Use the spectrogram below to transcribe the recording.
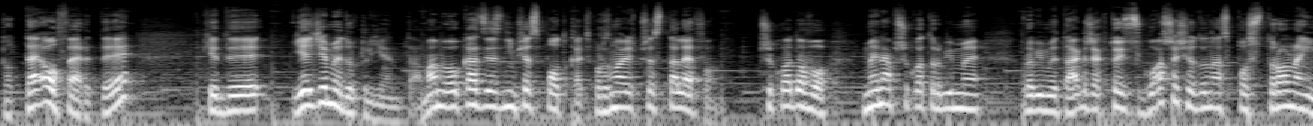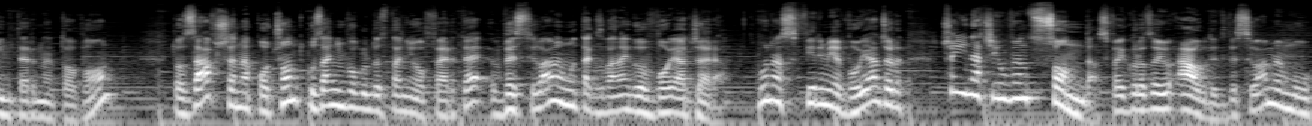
to te oferty, kiedy jedziemy do klienta, mamy okazję z nim się spotkać, porozmawiać przez telefon. Przykładowo, my na przykład robimy, robimy tak, że jak ktoś zgłasza się do nas po stronę internetową, to zawsze na początku, zanim w ogóle dostanie ofertę, wysyłamy mu tak zwanego Voyagera. U nas w firmie Voyager, czy inaczej mówiąc sonda, swojego rodzaju audyt. Wysyłamy mu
